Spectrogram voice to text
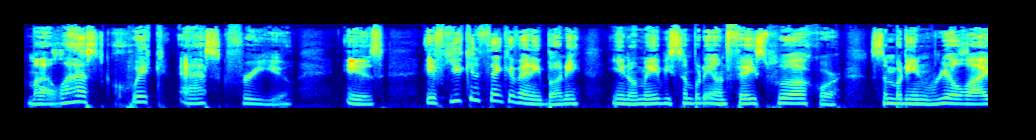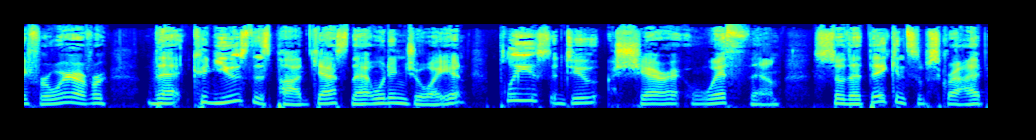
my last quick ask for you is if you can think of anybody, you know, maybe somebody on Facebook or somebody in real life or wherever that could use this podcast that would enjoy it, please do share it with them so that they can subscribe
